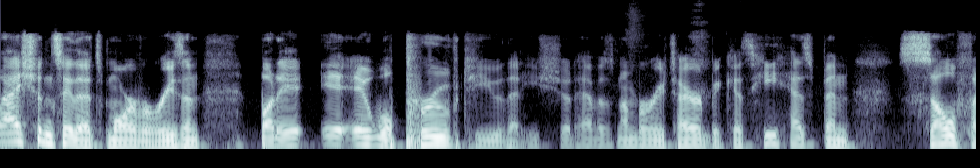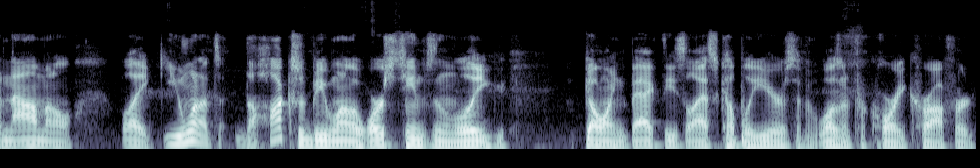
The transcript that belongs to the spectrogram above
I shouldn't say that it's more of a reason, but it, it it will prove to you that he should have his number retired because he has been so phenomenal. Like you want to, the Hawks would be one of the worst teams in the league going back these last couple years if it wasn't for Corey Crawford.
